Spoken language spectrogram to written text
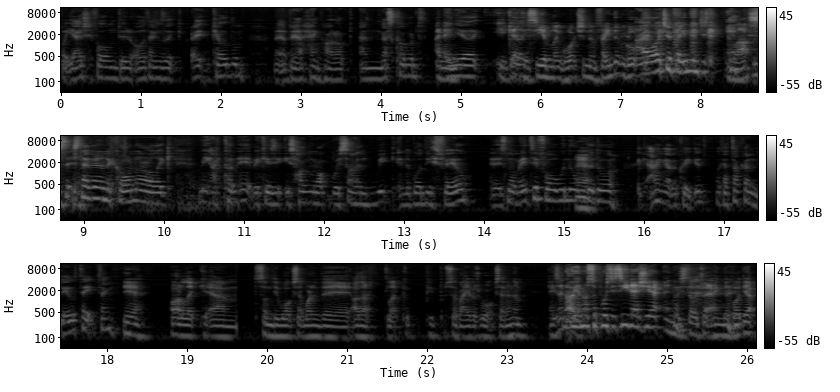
but you actually follow him doing all the things like right, killed them, right, I better hang her up in this cupboard, And and, then you're like, You get you're to see him like watching them find it and go. I watch him find them just And laughing. st- sniggering in the corner or like I couldn't it because he's hung them up with something weak and the bodies fell and it's not meant to fall when they open Yeah. the door. Like I think that'd be quite good, like a Tucker and Dale type thing. Yeah, or like um, somebody walks at one of the other like people survivors walks in on them. And he's like, "No, you're not supposed to see this yet," and he's still trying to hang the body up.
